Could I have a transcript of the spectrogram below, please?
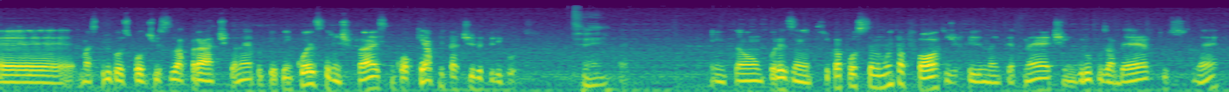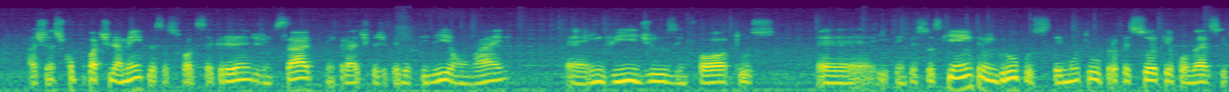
é, mais perigoso do ponto de vista da prática, né? Porque tem coisas que a gente faz que qualquer aplicativo é perigoso. Sim. Né? Então, por exemplo, ficar postando muita foto de filho na internet, em grupos abertos, né? A chance de compartilhamento dessas fotos é grande, a gente sabe, tem práticas de pedofilia online, é, em vídeos, em fotos, é, e tem pessoas que entram em grupos, tem muito professor que eu converso, que,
